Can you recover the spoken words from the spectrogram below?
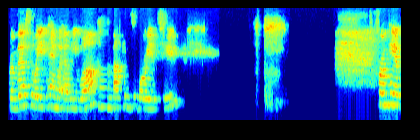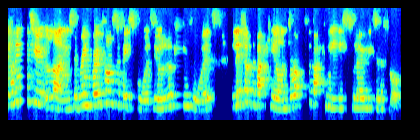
Reverse the way you came wherever you are. Come back into warrior two. From here, coming to lunge. So bring both arms to face forward. So you're looking forwards. Lift up the back heel and drop the back knee slowly to the floor.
